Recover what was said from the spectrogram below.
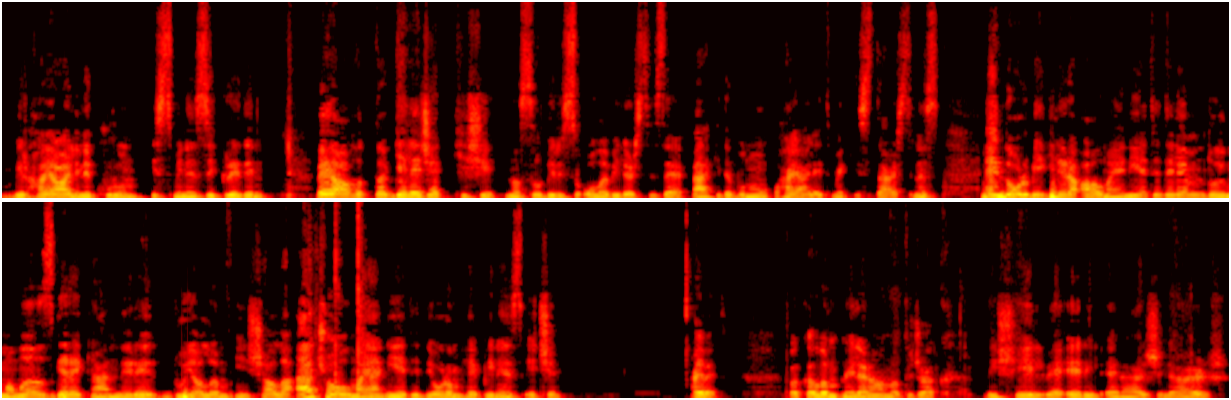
bir hayalini kurun, ismini zikredin. Veyahut da gelecek kişi nasıl birisi olabilir size? Belki de bunu hayal etmek istersiniz. En doğru bilgileri almaya niyet edelim. Duymamız gerekenleri duyalım inşallah. Elçi olmaya niyet ediyorum hepiniz için. Evet. Bakalım neler anlatacak. Dişil ve eril enerjiler.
